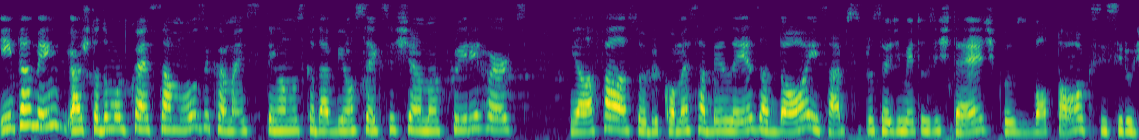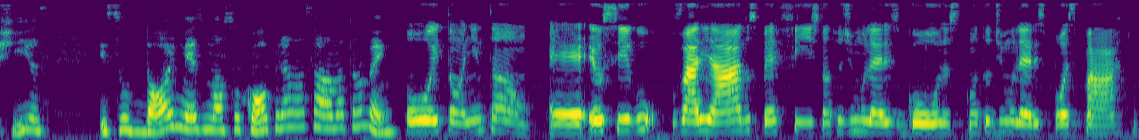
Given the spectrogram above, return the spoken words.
E também, acho que todo mundo conhece essa música, mas tem uma música da Beyoncé que se chama Pretty Hurts. E ela fala sobre como essa beleza dói, sabe? Esses procedimentos estéticos, botox cirurgias isso dói mesmo no nosso corpo e na nossa alma também. Oi, Tony. Então, é, eu sigo variados perfis, tanto de mulheres gordas quanto de mulheres pós-parto.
